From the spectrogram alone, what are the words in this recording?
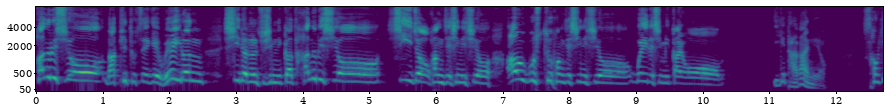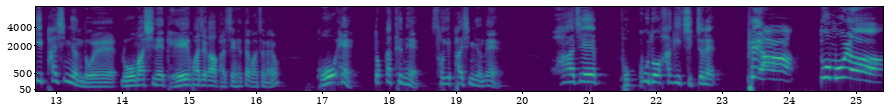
하늘이시여 나 티투스에게 왜 이런 시련을 주십니까? 하늘이시여 시저 황제신이시여 아우구스트 황제신이시여 왜 이러십니까요? 이게 다가 아니에요. 서기 80년도에 로마 시내 대화재가 발생했다고 하잖아요. 고해 똑같은 해 서기 80년에 화재 복구도 하기 직전에 폐하 또 뭐야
